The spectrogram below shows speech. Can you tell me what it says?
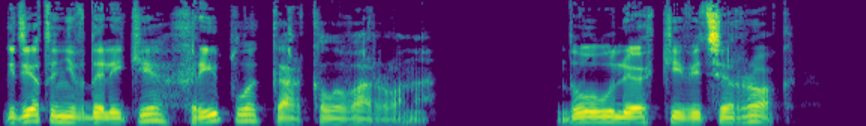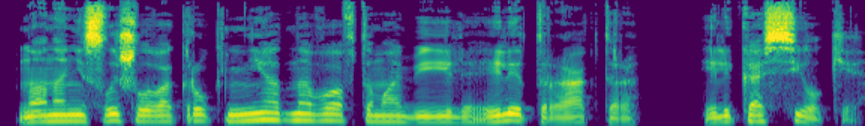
Где-то невдалеке хрипло каркала ворона. Дул легкий ветерок, но она не слышала вокруг ни одного автомобиля или трактора или косилки.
